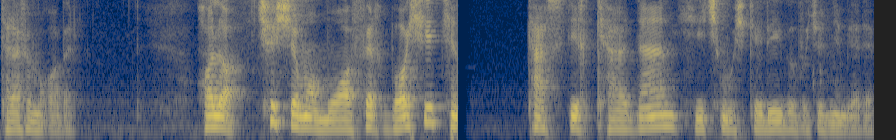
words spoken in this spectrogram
طرف مقابل. حالا چه شما موافق باشید چه تصدیق کردن هیچ مشکلی به وجود نمیاره.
